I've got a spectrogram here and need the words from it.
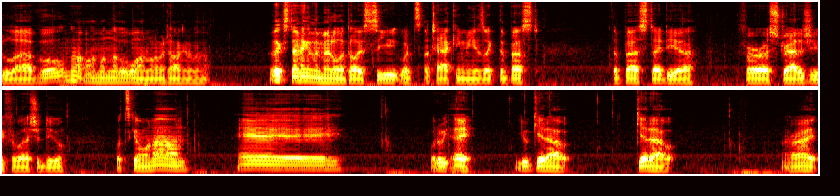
level? No, I'm on level 1. What am I talking about? I feel like standing in the middle until I see what's attacking me is, like, the best... The best idea for a strategy for what I should do. What's going on? Hey... What do we... Hey, you get out. Get out. Alright.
